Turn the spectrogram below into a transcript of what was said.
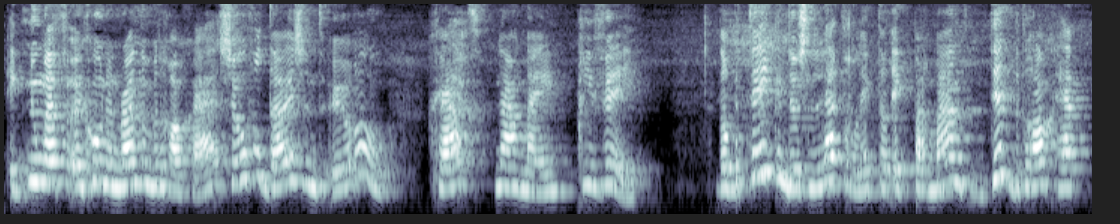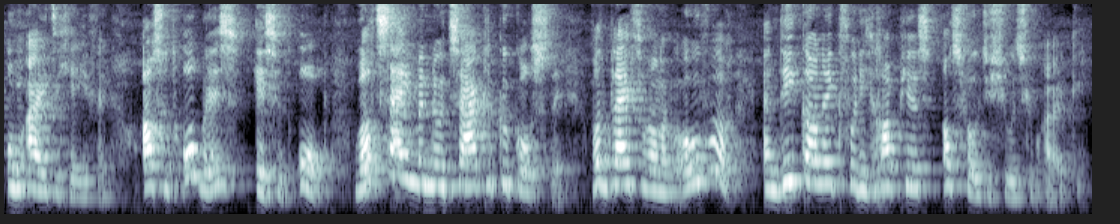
ik noem even gewoon een random bedrag, hè, zoveel duizend euro gaat naar mijn privé. Dat betekent dus letterlijk dat ik per maand dit bedrag heb om uit te geven. Als het op is, is het op. Wat zijn mijn noodzakelijke kosten? Wat blijft er dan nog over? En die kan ik voor die grapjes als fotoshoots gebruiken.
